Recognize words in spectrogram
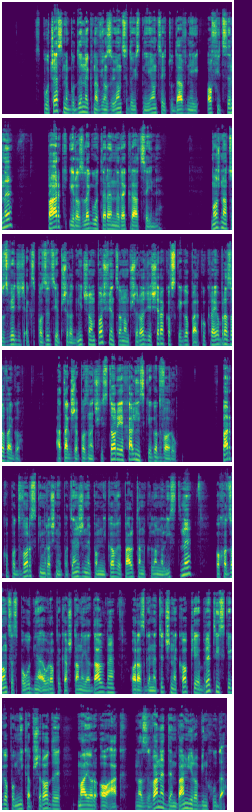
Współczesny budynek nawiązujący do istniejącej tu dawniej oficyny, park i rozległy teren rekreacyjny. Można tu zwiedzić ekspozycję przyrodniczą poświęconą przyrodzie Sierakowskiego Parku Krajobrazowego, a także poznać historię Halińskiego Dworu. W parku podworskim rośnie potężny pomnikowy paltan klonolistny, pochodzące z południa Europy kasztany jadalne oraz genetyczne kopie brytyjskiego pomnika przyrody Major Oak, nazywane dębami Robin Hooda.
